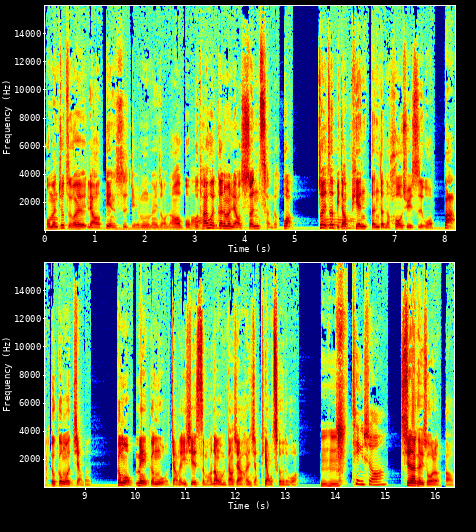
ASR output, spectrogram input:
我们就只会聊电视节目那种，然后我不太会跟他们聊深层的话，所以这比较偏等等的后续，是我爸又跟我讲了，跟我妹跟我讲了一些什么，让我们当下很想跳车的话。嗯哼，听说现在可以说了，好，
